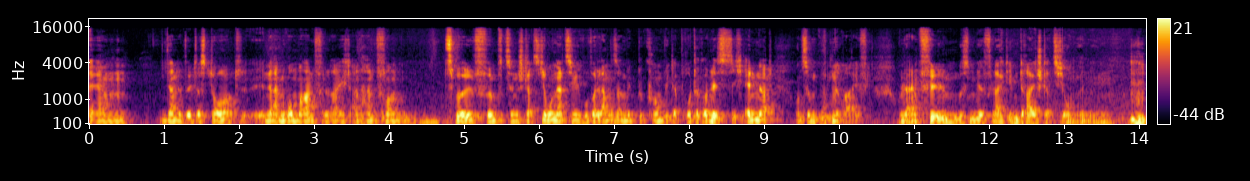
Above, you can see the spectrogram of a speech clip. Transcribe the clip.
Ähm, dann wird es dort in einem Roman vielleicht anhand von 12, 15 Stationen erzählt, wo wir langsam mitbekommen, wie der Protagonist sich ändert und zum Guten reift. Und in einem Film müssen wir vielleicht eben drei Stationen genügen. Mhm.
